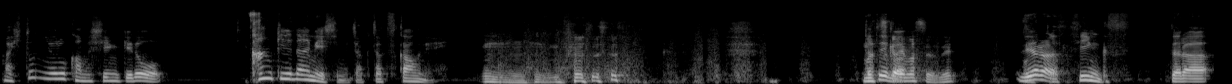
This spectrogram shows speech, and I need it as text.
まあ人によるかもしれんけど、関係代名詞めちゃくちゃ使うね。うん。まあ使いますよね。There are things たら、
